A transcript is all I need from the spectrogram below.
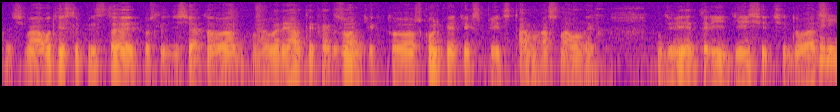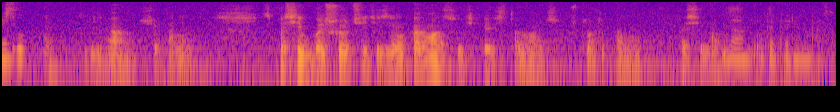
Спасибо. А вот если представить после десятого варианты как зонтик, то сколько этих спиц там основных? Две, три, десять, двадцать? Три. А, все понятно. Спасибо большое, учитель, за информацию. Теперь становится что-то понятно. Спасибо. Да, благодарим вас.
